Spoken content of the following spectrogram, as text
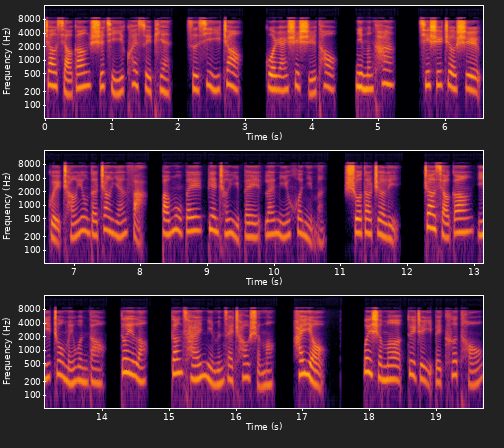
赵小刚拾起一块碎片，仔细一照，果然是石头。你们看，其实这是鬼常用的障眼法，把墓碑变成椅背来迷惑你们。说到这里，赵小刚一皱眉问道：“对了。”刚才你们在抄什么？还有，为什么对着椅背磕头？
